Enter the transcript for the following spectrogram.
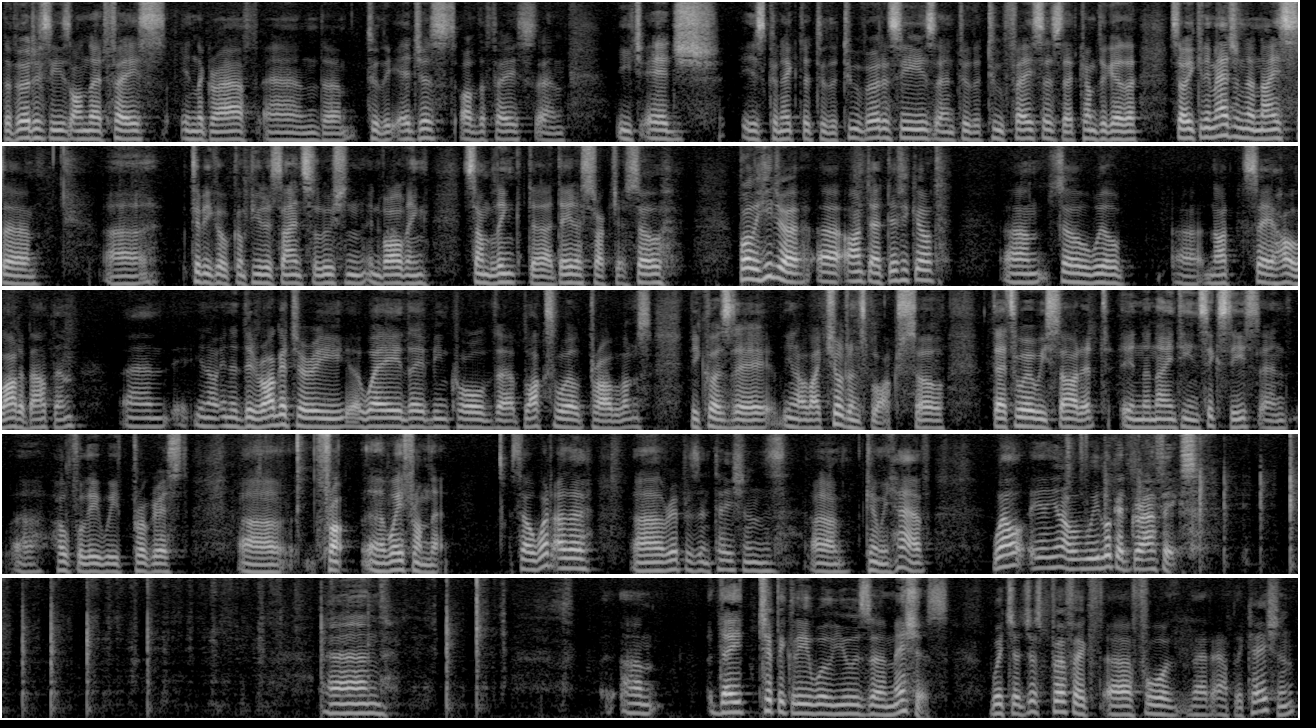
the vertices on that face in the graph and um, to the edges of the face, and each edge is connected to the two vertices and to the two faces that come together. So you can imagine a nice uh, uh, typical computer science solution involving some linked uh, data structure. So Polyhedra uh, aren't that difficult, um, so we'll uh, not say a whole lot about them. And you know, in a derogatory way, they've been called uh, blocks world problems because they're you know like children's blocks. So that's where we started in the 1960s, and uh, hopefully we've progressed uh, from away from that. So, what other uh, representations can we have? Well, you know, we look at graphics. And um, they typically will use uh, meshes, which are just perfect uh, for that application.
